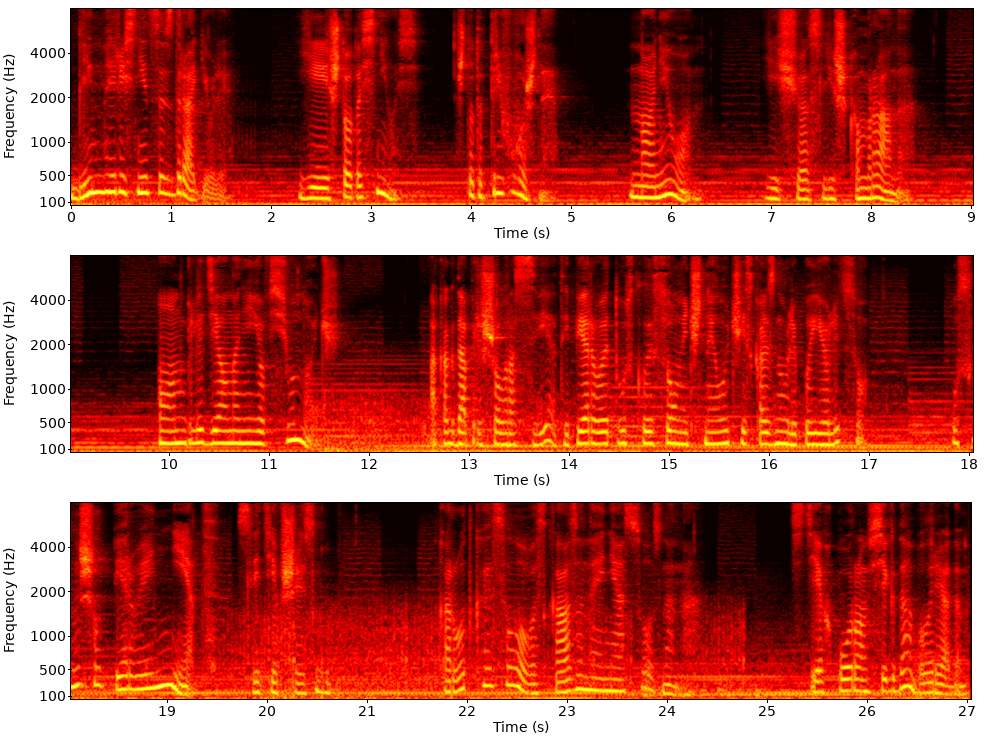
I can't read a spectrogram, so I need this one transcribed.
Длинные ресницы вздрагивали. Ей что-то снилось, что-то тревожное. Но не он. Еще слишком рано. Он глядел на нее всю ночь. А когда пришел рассвет и первые тусклые солнечные лучи скользнули по ее лицу – услышал первое «нет», слетевшее с губ. Короткое слово, сказанное неосознанно. С тех пор он всегда был рядом.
